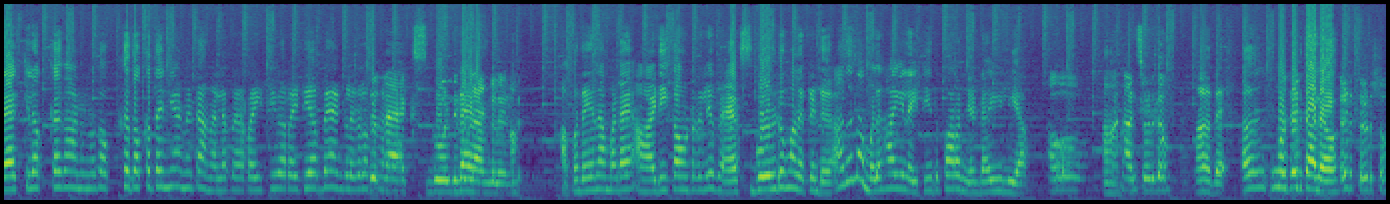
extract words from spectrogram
ബാക്കിലൊക്കെ കാണുന്നതൊക്കെ ഇതൊക്കെ തന്നെയാണ് കേട്ടോ. നല്ല വെറൈറ്റി വെറൈറ്റി ബാങ്കിൾ ഉണ്ട്. അപ്പൊ ദേ നമ്മുടെ ആഡി കൗണ്ടറിൽ വാക്സ് ഗോൾഡും വന്നിട്ടുണ്ട്. അത് നമ്മൾ ഹൈലൈറ്റ് ചെയ്ത് പറഞ്ഞിട്ടുണ്ടായില്ല അതെ അത്. ഇങ്ങോട്ട് എടുത്താലോ? എടുത്തോ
